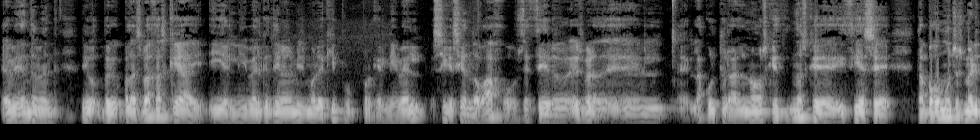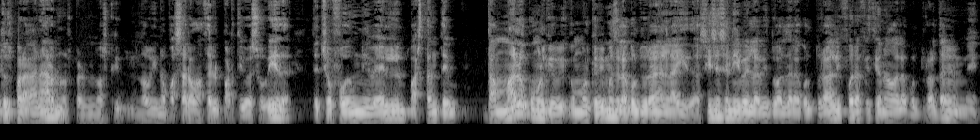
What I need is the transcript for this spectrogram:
evidentemente. Digo, pero con las bajas que hay y el nivel que tiene el mismo el equipo, porque el nivel sigue siendo bajo. Es decir, es verdad, el- la cultural no es, que, no es que hiciese tampoco muchos méritos para ganarnos, pero no, es que, no vino pasaron a hacer el partido de su vida. De hecho, fue un nivel bastante tan malo como el que, como el que vimos de la cultural en la ida. Si ese es el nivel habitual de la cultural y fuera aficionado de la cultural, también me,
